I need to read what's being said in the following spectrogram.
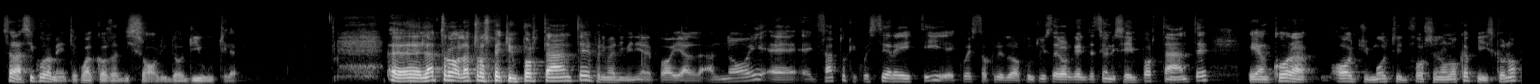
sarà sicuramente qualcosa di solido, di utile. Eh, l'altro, l'altro, aspetto importante, prima di venire poi al, al noi, è, è, il fatto che queste reti, e questo credo dal punto di vista delle organizzazioni sia importante, e ancora oggi molti forse non lo capiscono,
